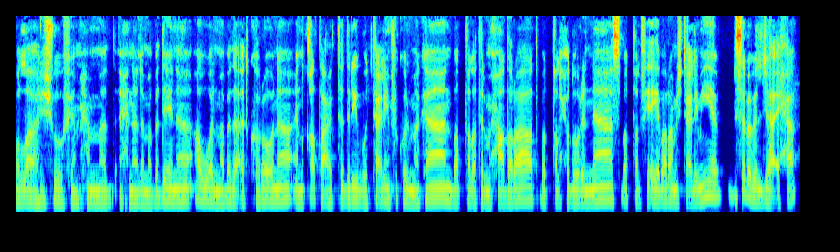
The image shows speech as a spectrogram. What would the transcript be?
والله شوف يا محمد إحنا لما بدينا أول ما بدأت كورونا انقطع التدريب والتعليم في كل مكان بطلت المحاضرات بطل حضور الناس بطل في أي برامج تعليمية بسبب الجائحة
